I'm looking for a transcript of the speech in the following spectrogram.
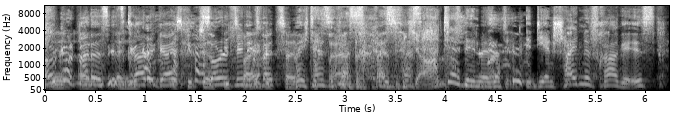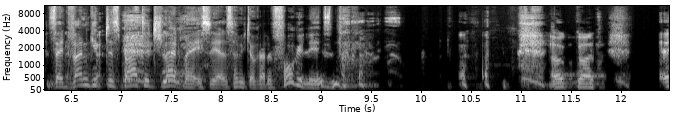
Oh Gott, war das jetzt Also, gerade geil. Sorry, die Felix, weil, weil ich dachte, was, was, 33 was hat der denn? Er sagt, Die entscheidende Frage ist, seit wann gibt es Bartic Leitmeier? Ich so, ja, das habe ich doch gerade vorgelesen. Oh Gott.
